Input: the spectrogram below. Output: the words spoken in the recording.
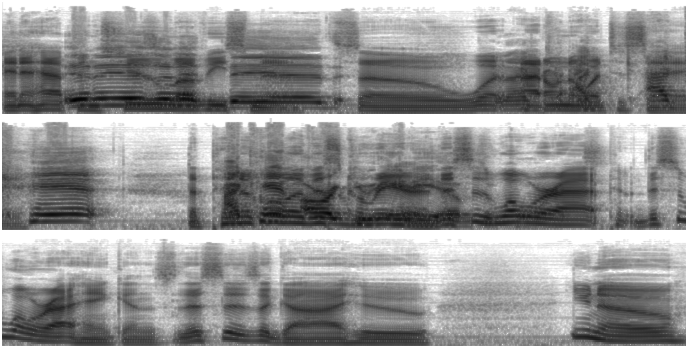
And it happened to it Lovie did. Smith. So what? And I, don't know what to say. I can't. the pinnacle of his career. This is what we're at. This is what we're at, Hankins. This is a guy who, you know,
